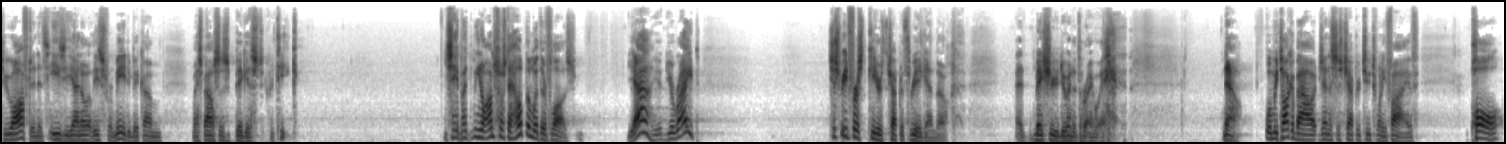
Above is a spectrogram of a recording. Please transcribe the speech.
Too often, it's easy, I know at least for me, to become my spouse's biggest critique. You say, but you know, I'm supposed to help them with their flaws. Yeah, you're right. Just read 1 Peter chapter 3 again, though, and make sure you're doing it the right way. now, when we talk about Genesis chapter 225, Paul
